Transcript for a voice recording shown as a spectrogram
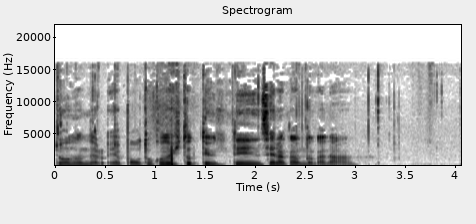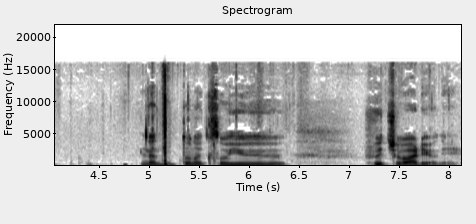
どうなんだろう。やっぱ男の人って運転せなあかんのかな。なんとなくそういう風潮あるよね。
